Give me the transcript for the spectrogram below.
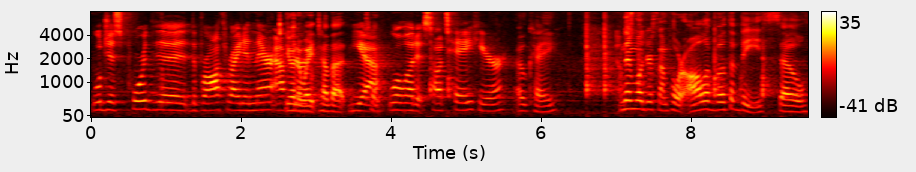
we'll just pour the, the broth right in there after. You want to wait till that? Yeah, we'll let it saute here. Okay. And then we're just going to pour all of both of these. So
